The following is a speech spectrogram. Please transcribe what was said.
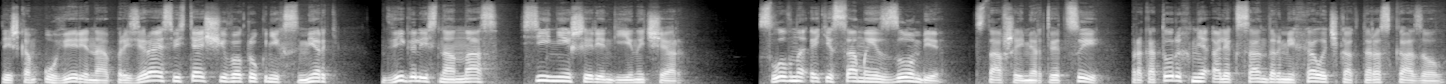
Слишком уверенно, презирая свистящую вокруг них смерть, двигались на нас синие шеренги янычар. Словно эти самые зомби, ставшие мертвецы, про которых мне Александр Михайлович как-то рассказывал.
